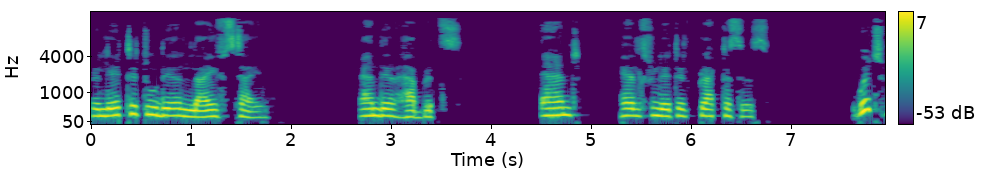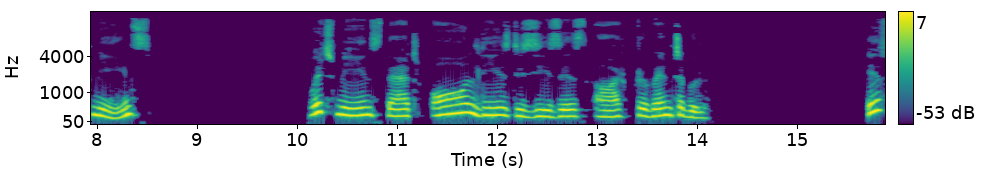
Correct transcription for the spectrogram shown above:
related to their lifestyle and their habits and health-related practices, which means that all these diseases are preventable. If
